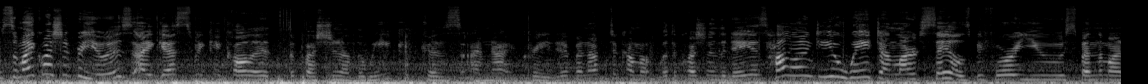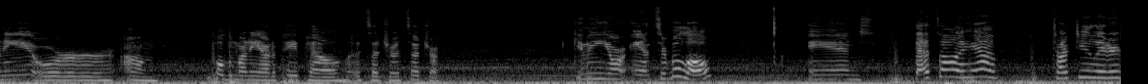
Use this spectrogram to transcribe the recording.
Um, so my question for you is, I guess we can call it the question of the week because I'm not creative enough to come up with a question of the day is how long do you wait on large sales before you spend the money or um, pull the money out of PayPal, etc., etc. Give me your answer below. And that's all I have. Talk to you later.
